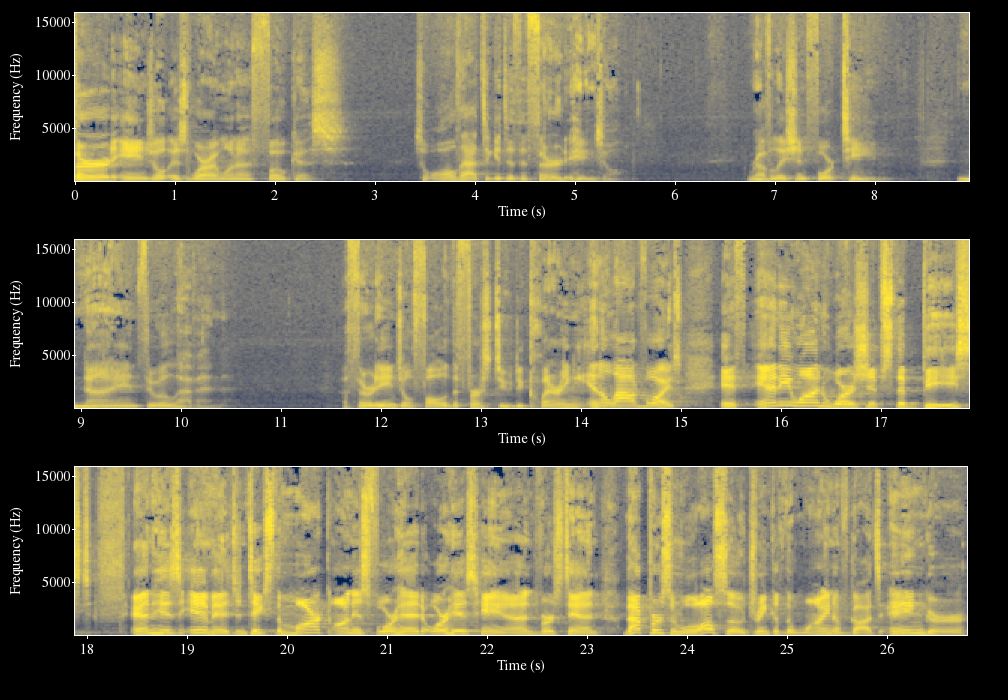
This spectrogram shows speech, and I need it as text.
third angel is where I want to focus. So all that to get to the third angel. Revelation 14, 9 through 11. A third angel followed the first two, declaring in a loud voice If anyone worships the beast and his image and takes the mark on his forehead or his hand, verse 10, that person will also drink of the wine of God's anger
